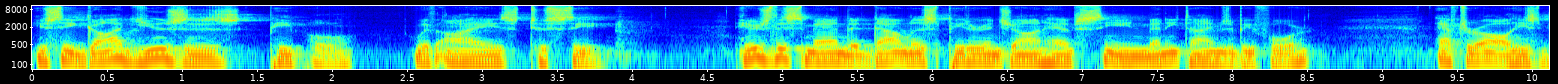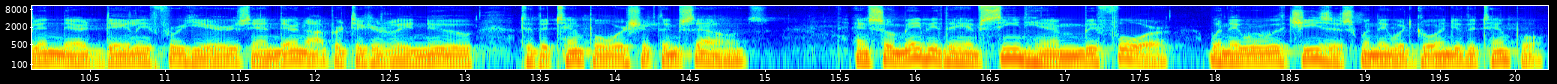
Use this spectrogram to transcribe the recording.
You see, God uses people with eyes to see. Here's this man that doubtless Peter and John have seen many times before. After all, he's been there daily for years, and they're not particularly new to the temple worship themselves. And so maybe they have seen him before when they were with Jesus, when they would go into the temple.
